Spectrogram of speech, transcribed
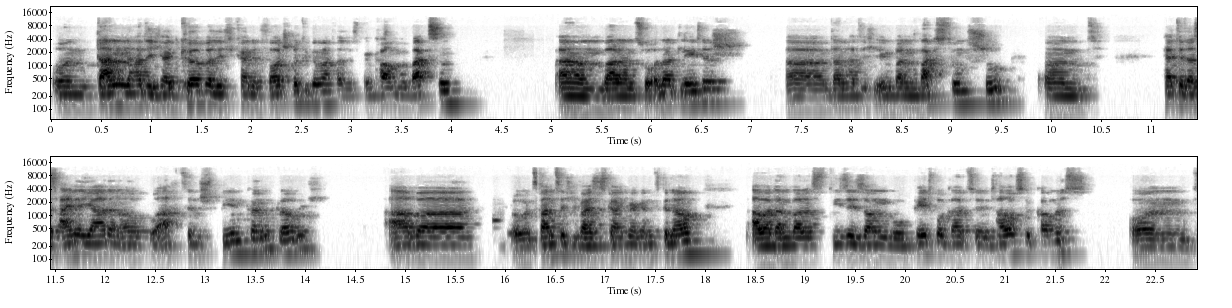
Und dann hatte ich halt körperlich keine Fortschritte gemacht, also ich bin kaum gewachsen, ähm, war dann zu unathletisch. Äh, dann hatte ich irgendwann einen Wachstumsschub und hätte das eine Jahr dann auch U18 spielen können, glaube ich. Aber U20, ich weiß es gar nicht mehr ganz genau. Aber dann war das die Saison, wo Petro gerade zu den Towers gekommen ist. Und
